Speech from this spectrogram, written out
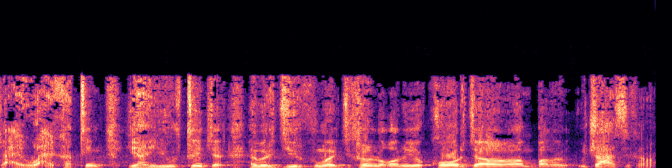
jacay waxay ka timi yaan yuurtan jar habar jiirkumaa jikro noqonayo koor jalalan badan. U jaxasi kara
